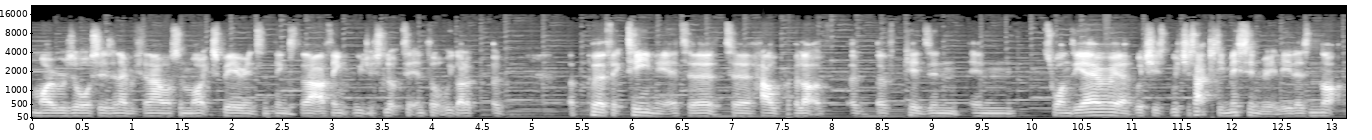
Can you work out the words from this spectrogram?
my resources and everything else and my experience and things like that i think we just looked at it and thought we got a, a, a perfect team here to to help a lot of, of, of, kids in in swansea area which is which is actually missing really. There's not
